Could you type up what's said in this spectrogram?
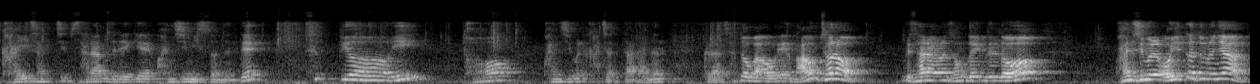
가이사집 사람들에게 관심이 있었는데 특별히 더 관심을 가졌다라는 그런 사도 바울의 마음처럼 우리 사랑하는 성도님들도 관심을 어디다 두느냐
